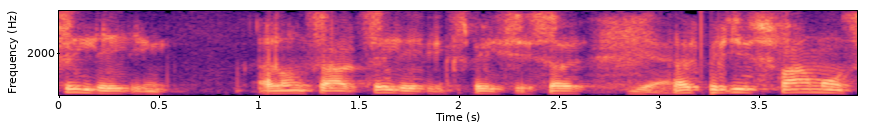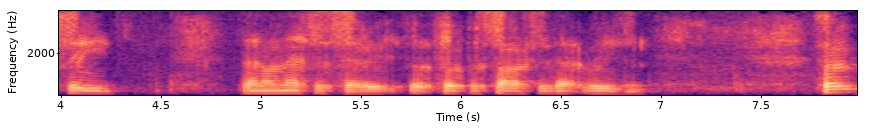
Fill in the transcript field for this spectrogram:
seed eating, alongside seed eating species. So yeah. they produce far more seed than are necessary for, for precisely that reason. So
